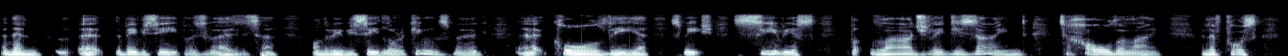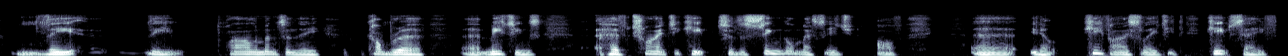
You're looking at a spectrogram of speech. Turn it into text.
and then uh, the BBC political editor on the BBC, Laura Kuenssberg, uh, called the uh, speech serious but largely designed to hold the line. And of course, the the Parliament and the COBRA uh, meetings have tried to keep to the single message of, uh, you know, keep isolated, keep safe,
